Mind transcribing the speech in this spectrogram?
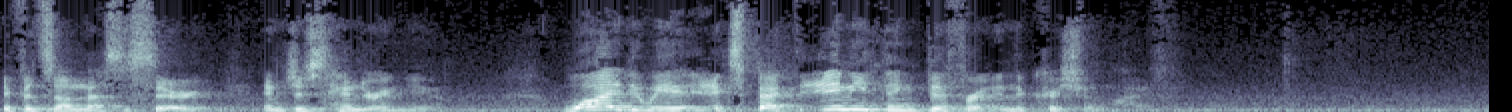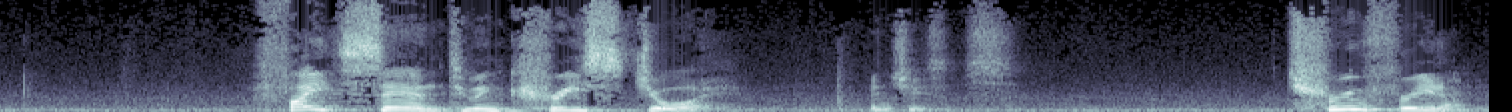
if it's unnecessary and just hindering you. Why do we expect anything different in the Christian life? Fight sin to increase joy in Jesus. True freedom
